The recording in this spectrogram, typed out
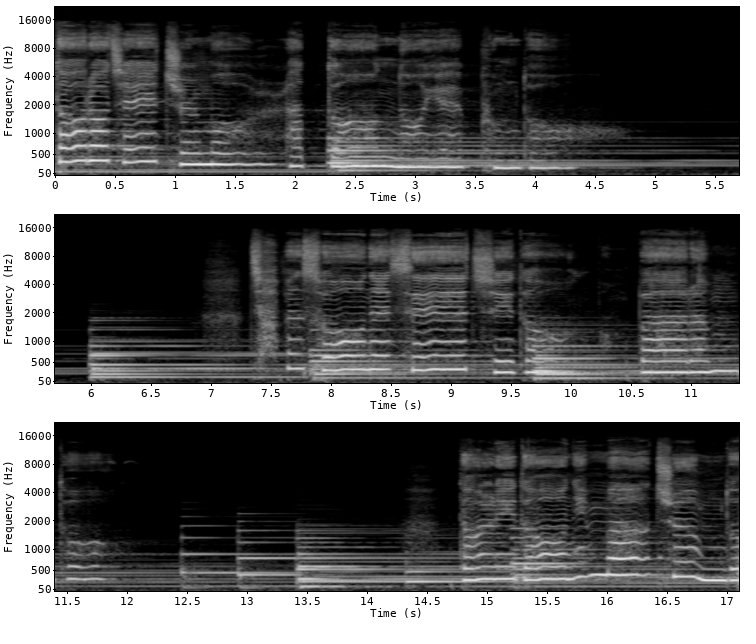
떨어질 줄 몰랐던 너의 품도 잡은 손에 스치던 봄바람도 떨리던 입맞춤도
